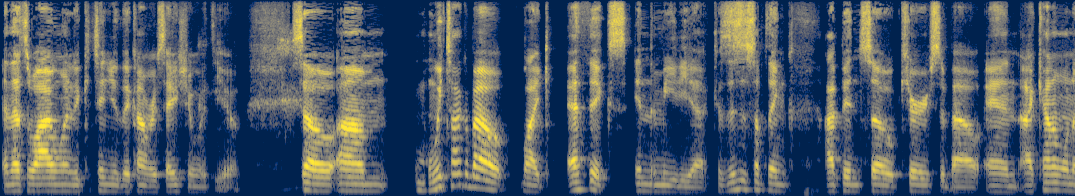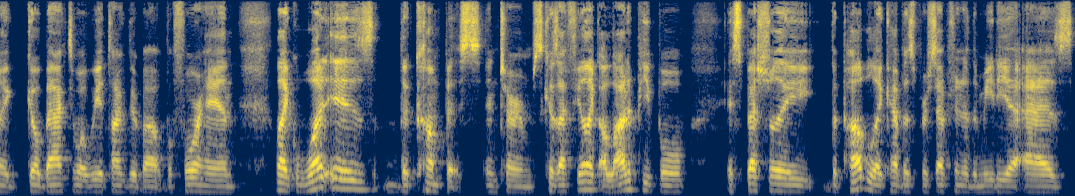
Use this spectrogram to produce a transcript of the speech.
And that's why I wanted to continue the conversation with you. So um, when we talk about like ethics in the media because this is something i've been so curious about and i kind of want to go back to what we had talked about beforehand like what is the compass in terms? Because i feel like a lot of people especially the public have this perception of the media as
